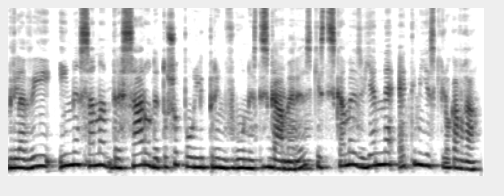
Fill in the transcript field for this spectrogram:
Δηλαδή είναι σαν να ντρεσάρονται τόσο πολύ πριν βγουν στις κάμερες και στις κάμερες βγαίνουν έτοιμοι για σκυλοκαυγά.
